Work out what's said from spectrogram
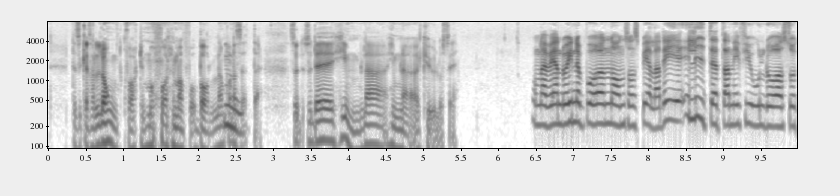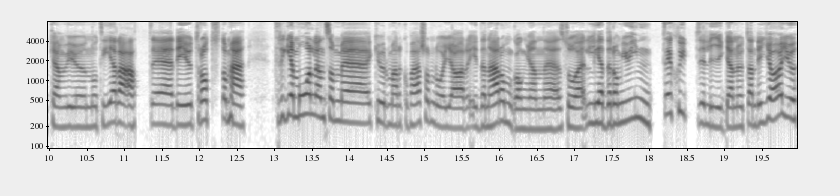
det är så ganska långt kvar till mål när man får bollen på mm. något sätt där. Så, så det är himla, himla kul att se. Och när vi ändå är inne på någon som spelade i Elitettan i fjol då så kan vi ju notera att eh, det är ju trots de här tre målen som eh, Marco Persson då gör i den här omgången eh, så leder de ju inte skytteligan utan det gör ju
